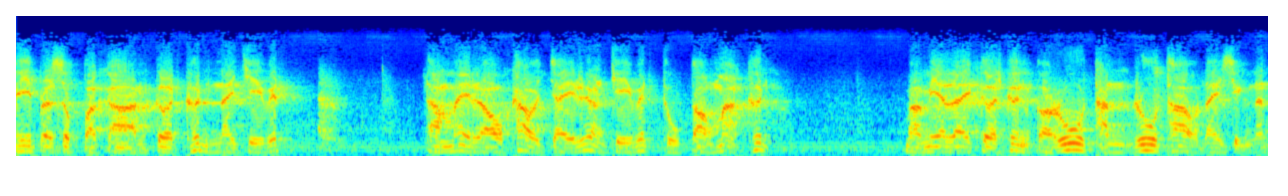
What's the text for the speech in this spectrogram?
มีประสบการณ์เกิดขึ้นในชีวิตทำให้เราเข้าใจเรื่องชีวิตถูกต้องมากขึ้นว่ามีอะไรเกิดขึ้นก็รู้ทันรู้เท่าในสิ่งนั้น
